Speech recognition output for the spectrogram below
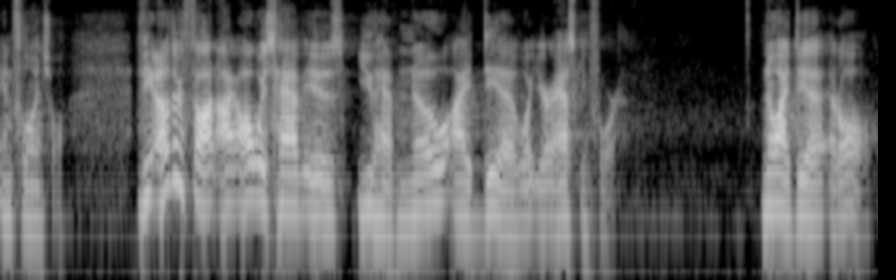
influential. The other thought I always have is you have no idea what you're asking for. No idea at all.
